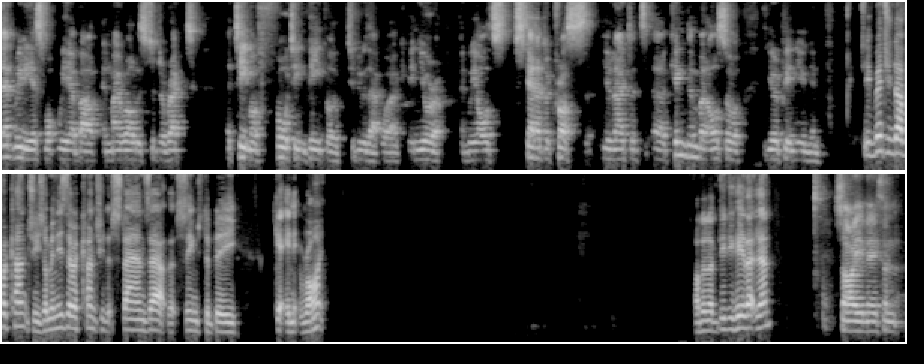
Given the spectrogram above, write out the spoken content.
that really is what we're about. And my role is to direct a team of 14 people to do that work in Europe. And we all scattered across United uh, Kingdom, but also the European Union. So you've mentioned other countries. I mean, is there a country that stands out that seems to be getting it right? I don't know. Did you hear that, Jan? Sorry, Nathan.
